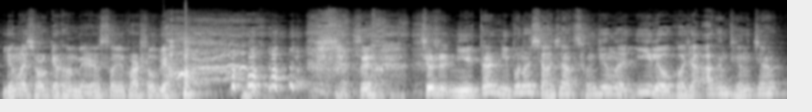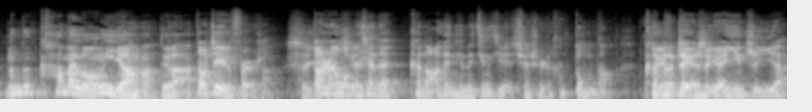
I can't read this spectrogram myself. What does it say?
赢了球给他们每人送一块手表。所以就是你，但是你不能想象曾经的一流国家阿根廷竟然能跟喀麦隆一样嘛，对吧？到这个份儿上当然我们现在看到阿根廷的经济也确实是很动荡，可能这也是原因之一啊。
